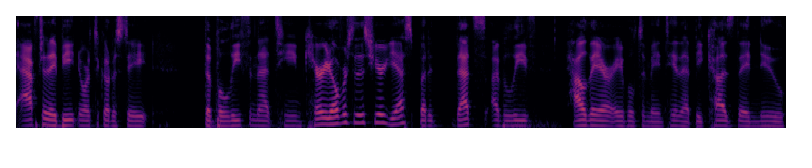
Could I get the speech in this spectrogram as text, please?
after they beat North Dakota State, the belief in that team carried over to this year, yes, but it, that's I believe how they are able to maintain that because they knew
